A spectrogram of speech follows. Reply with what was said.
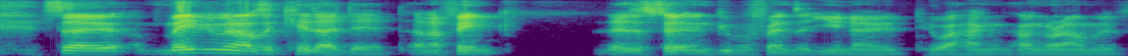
so maybe when I was a kid, I did, and I think there's a certain group of friends that you know who I hung, hung around with,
